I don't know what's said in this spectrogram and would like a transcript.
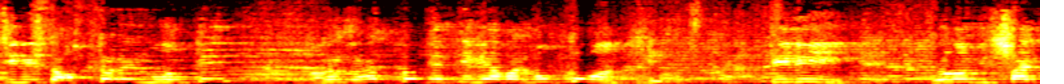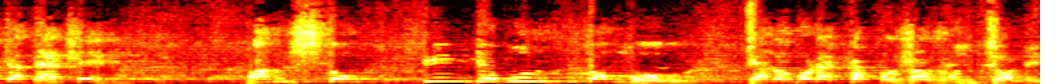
যিনি দপ্তরের মন্ত্রী দুর্ভাগ্য যে তিনি আবার মুখ্যমন্ত্রী। তিনি কোনো বিষয়টা দেখেন? মানুষ তো তিনটে মূল স্তম্ভ, যার উপর একটা প্রশাসন চলে।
